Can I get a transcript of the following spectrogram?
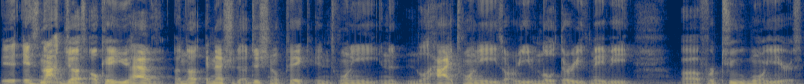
It's not just okay. You have an, extra additional pick in twenty in the, high twenties or even low thirties, maybe uh, for two more years.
